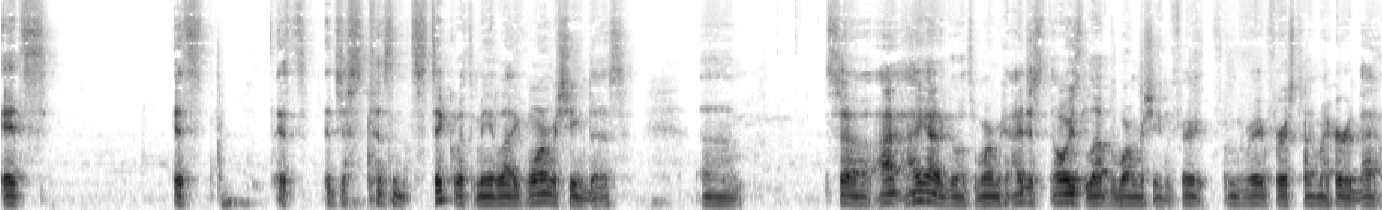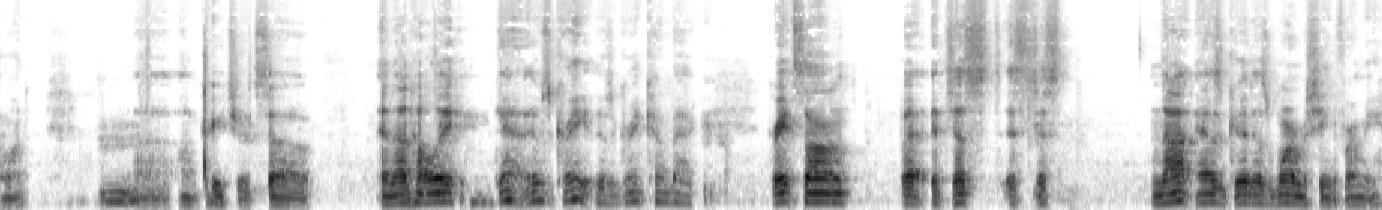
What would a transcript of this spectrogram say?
it's it's it's it just doesn't stick with me like War Machine does. Um, so I, I got to go with War Machine. I just always loved War Machine from the very first time I heard that one. Uh, on Creature. So, and Unholy, yeah, it was great. It was a great comeback, great song, but it just it's just not as good as War Machine for me.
